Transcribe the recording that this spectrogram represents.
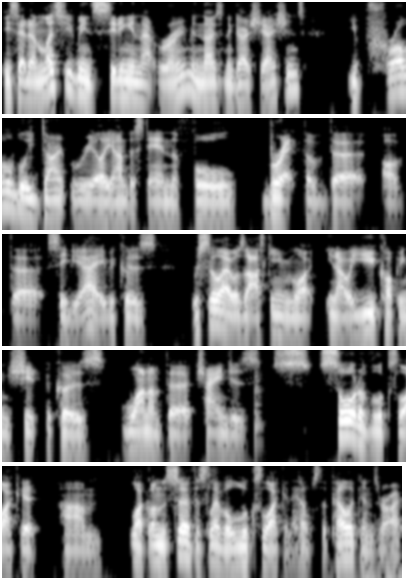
he said, unless you've been sitting in that room in those negotiations, you probably don't really understand the full breadth of the of the CBA because Russillo was asking him like, you know, are you copying shit because one of the changes s- sort of looks like it, um, like on the surface level, looks like it helps the Pelicans, right?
